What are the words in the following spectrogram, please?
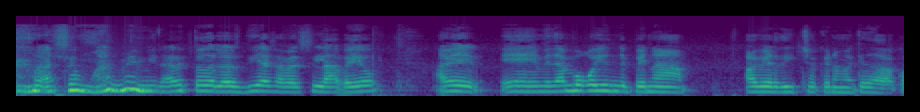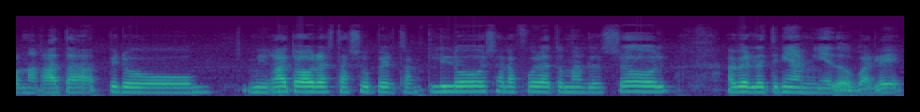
asomarme y mirar todos los días a ver si la veo. A ver, eh, me da un mogollón de pena haber dicho que no me quedaba con la gata, pero mi gato ahora está súper tranquilo, sale afuera a tomar el sol. A ver, le tenía miedo, ¿vale?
